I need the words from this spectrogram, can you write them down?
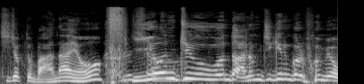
지적도 많아요. 그렇죠. 이현주 의원도 안 움직이는 걸 보면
